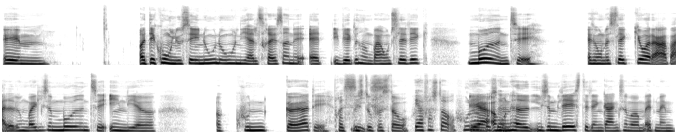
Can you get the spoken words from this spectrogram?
Øhm, og det kunne hun jo se nu, nu hun i 50'erne, at i virkeligheden var hun slet ikke moden til, altså hun har slet ikke gjort arbejdet, hun var ikke ligesom moden til egentlig at, at kunne gøre det, Præcis. hvis du forstår. Jeg forstår 100%. Ja, og hun havde ligesom læst det dengang som om, at man,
